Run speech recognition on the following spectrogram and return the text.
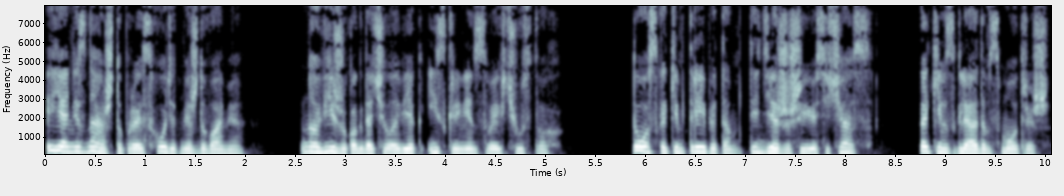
«Я не знаю, что происходит между вами, но вижу, когда человек искренен в своих чувствах. То, с каким трепетом ты держишь ее сейчас, каким взглядом смотришь,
